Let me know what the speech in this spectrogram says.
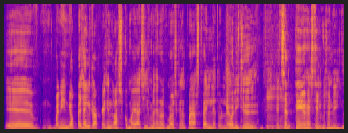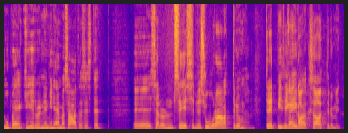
panin jope selga, hakkasin laskuma ja siis ma sain aru, et ma ei oska sealt majast välja tulla ja oligi öö. et sealt T1-st selgus, on jube keeruline minema saada, sest et seal on sees selline suur aatrium, trepid Isegi käivad. kaks aatriumit,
